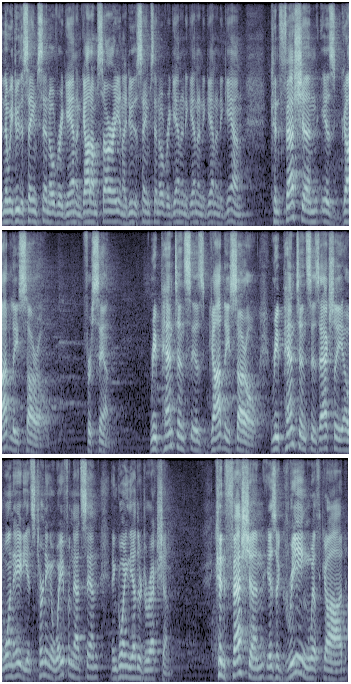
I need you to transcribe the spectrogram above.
and then we do the same sin over again, and God, I'm sorry, and I do the same sin over again and again and again and again. Confession is godly sorrow for sin. Repentance is godly sorrow. Repentance is actually a 180, it's turning away from that sin and going the other direction. Confession is agreeing with God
